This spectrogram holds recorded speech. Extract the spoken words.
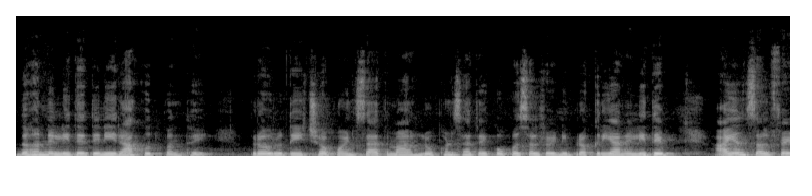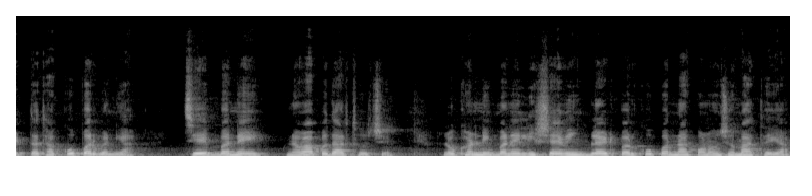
દહનને લીધે તેની રાખ ઉત્પન્ન થઈ. પ્રવૃત્તિ છ પોઈન્ટ સાતમાં લોખંડ સાથે કોપર સલ્ફેટની પ્રક્રિયાને લીધે આયર્ન સલ્ફેટ તથા કોપર બન્યા, જે બને નવા પદાર્થો છે. લોખંડની બનેલી શેવિંગ બ્લેડ પર કોપરના કણો જમા થયા.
